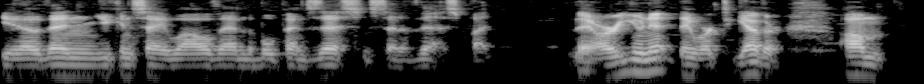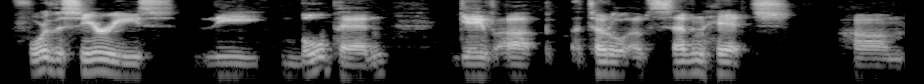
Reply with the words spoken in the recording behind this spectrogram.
you know, then you can say, well, then the bullpen's this instead of this. But they are a unit, they work together. Um, for the series, the bullpen gave up a total of seven hits, um,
